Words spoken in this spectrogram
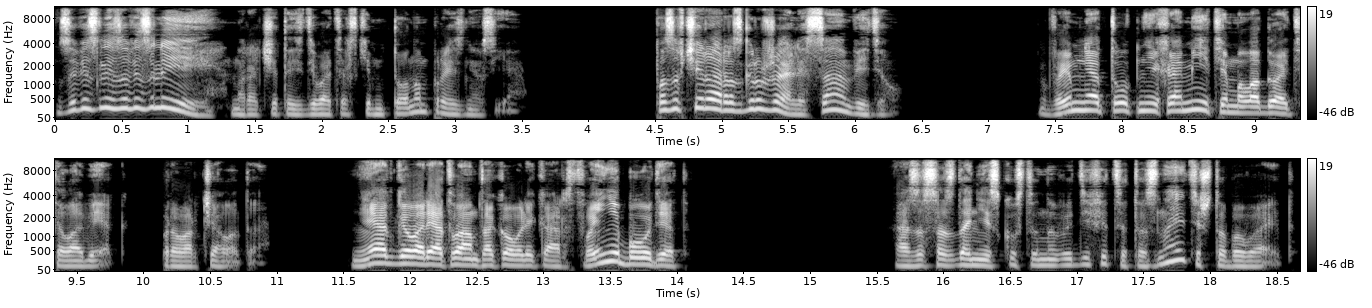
«Завезли, завезли!» — нарочито издевательским тоном произнес я. «Позавчера разгружали, сам видел». «Вы мне тут не хамите, молодой человек!» — проворчала та. «Нет, говорят вам, такого лекарства и не будет!» А за создание искусственного дефицита знаете, что бывает?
